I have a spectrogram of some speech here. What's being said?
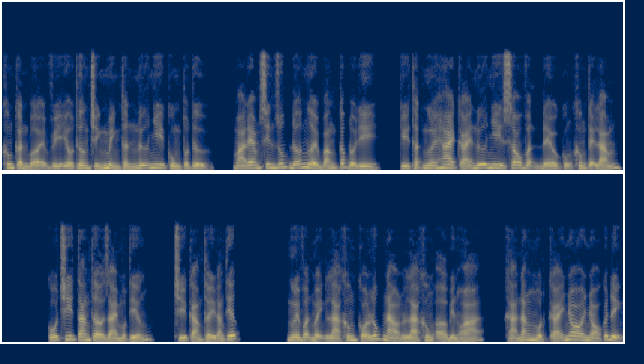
không cần bởi vì yêu thương chính mình thân nữ nhi cùng tôn tử, mà đem xin giúp đỡ người bằng cấp đổi đi, kỳ thật người hai cái nữ nhi sau vận đều cũng không tệ lắm. Cố chi tăng thở dài một tiếng, chỉ cảm thấy đáng tiếc. Người vận mệnh là không có lúc nào là không ở biến hóa, khả năng một cái nho nhỏ quyết định,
